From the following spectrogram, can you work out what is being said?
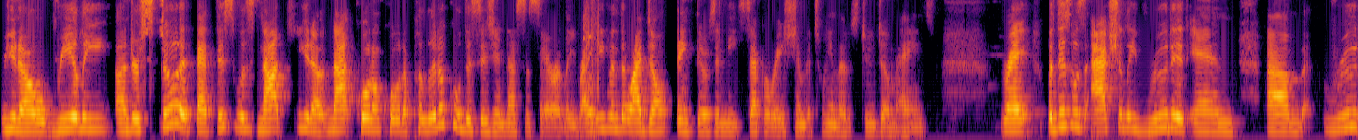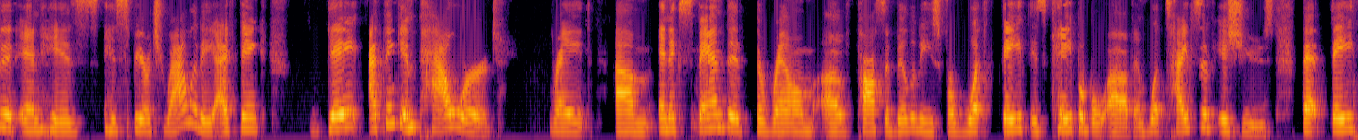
you know, really understood that this was not, you know, not quote unquote a political decision necessarily, right? Even though I don't think there's a neat separation between those two domains right? But this was actually rooted in um, rooted in his his spirituality. I think gay i think empowered right um, and expanded the realm of possibilities for what faith is capable of and what types of issues that faith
